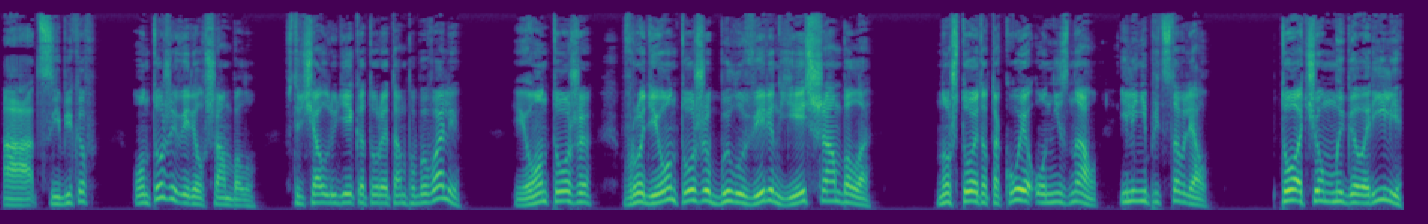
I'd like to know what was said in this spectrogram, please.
А Цыбиков? Он тоже верил в Шамбалу? Встречал людей, которые там побывали? И он тоже. Вроде он тоже был уверен, есть Шамбала. Но что это такое, он не знал или не представлял. То, о чем мы говорили,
